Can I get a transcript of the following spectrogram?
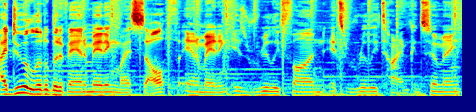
I do a little bit of animating myself. Animating is really fun. It's really time consuming.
